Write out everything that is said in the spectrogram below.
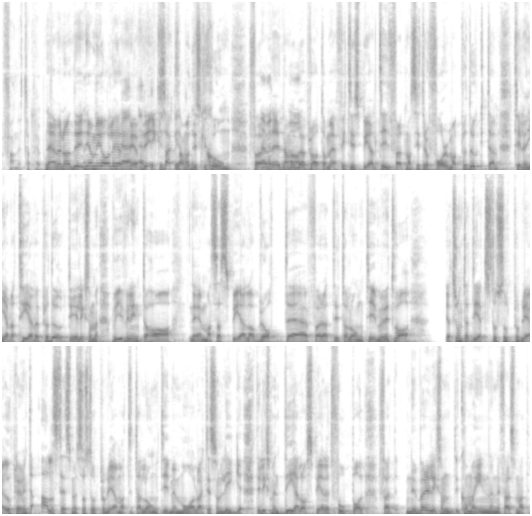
Fan, nu tappade jag på. Nej, men, det, ja, men jag håller helt med. För det är exakt samma diskussion. För Nej, men, att, när man ja. börjar prata om effektiv speltid. För att man sitter och formar produkten till en jävla tv-produkt. Det är liksom, vi vill inte ha eh, massa spelavbrott eh, för att det tar lång tid. Men vet du vad? Jag tror inte att det är ett så stort problem. Jag upplever inte alls det som ett så stort problem att det tar lång tid med målvakter som ligger. Det är liksom en del av spelet fotboll. För att nu börjar det liksom komma in ungefär som att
